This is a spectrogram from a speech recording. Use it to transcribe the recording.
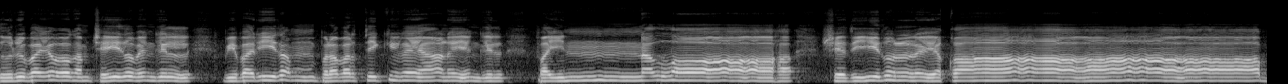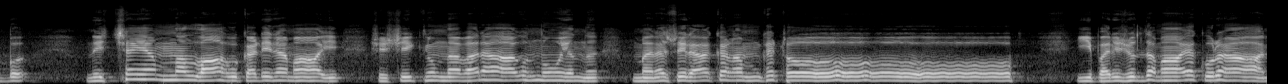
ദുരുപയോഗം ചെയ്തുവെങ്കിൽ വിപരീതം പ്രവർത്തിക്കുകയാണ് എങ്കിൽ ഫൈനല്ലാഹ ഷദീദുൽ ഇഖാബ്. നിശ്ചയം അള്ളാഹു കഠിനമായി ശിക്ഷിക്കുന്നവരാകുന്നു എന്ന് മനസ്സിലാക്കണം കേട്ടോ. ഈ പരിശുദ്ധമായ ഖുർആൻ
